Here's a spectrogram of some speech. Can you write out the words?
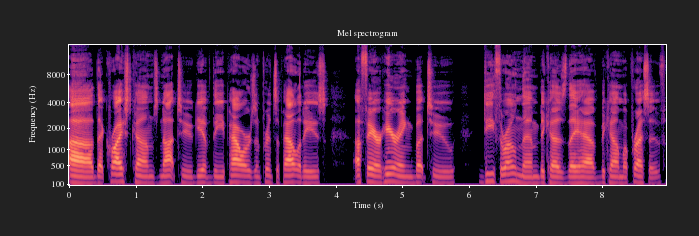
uh, that Christ comes not to give the powers and principalities a fair hearing, but to dethrone them because they have become oppressive.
